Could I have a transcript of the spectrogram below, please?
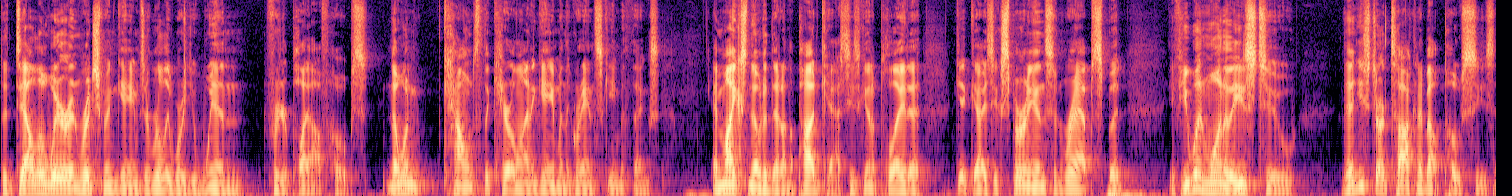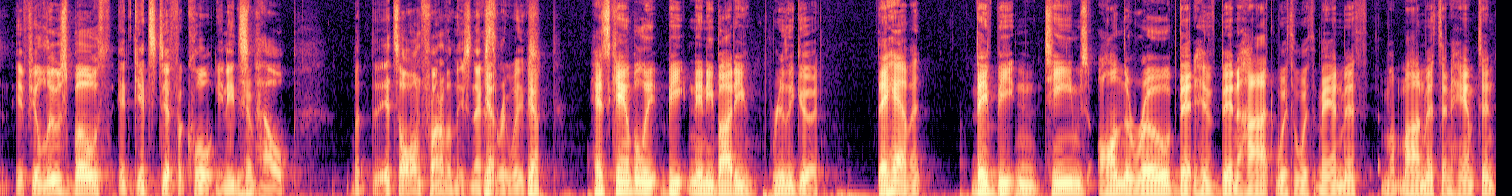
the Delaware and Richmond games are really where you win for your playoff hopes. No one counts the Carolina game in the grand scheme of things. And Mike's noted that on the podcast. He's going to play to get guys experience and reps. But if you win one of these two, then you start talking about postseason. If you lose both, it gets difficult. You need yep. some help. But it's all in front of them these next yep. three weeks. Yeah. Has Campbell beaten anybody really good? They haven't. They've beaten teams on the road that have been hot with with Monmouth, Monmouth and Hampton.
